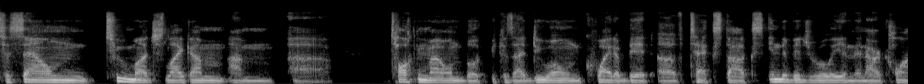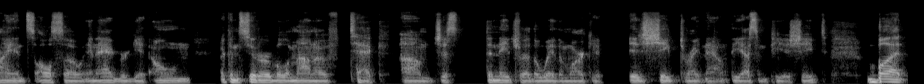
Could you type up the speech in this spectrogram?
to sound too much like I'm I'm uh, talking my own book because I do own quite a bit of tech stocks individually, and then our clients also in aggregate own a considerable amount of tech. Um, just the nature of the way the market is shaped right now, the S and P is shaped. But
